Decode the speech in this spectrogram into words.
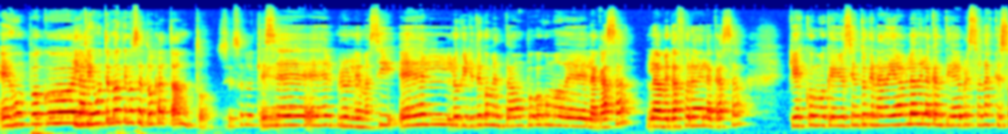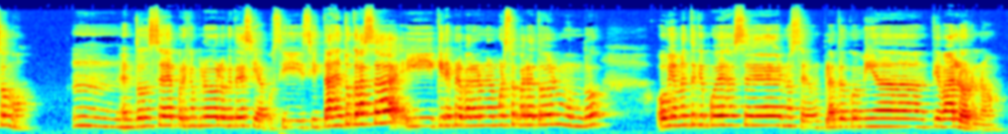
es un poco... Y la- que es un tema que no se toca tanto. Si eso es lo que... Ese es el problema, sí, es el- lo que yo te comentaba un poco como de la casa, la metáfora de la casa, que es como que yo siento que nadie habla de la cantidad de personas que somos. Mm. Entonces, por ejemplo, lo que te decía, pues si, si estás en tu casa y quieres preparar un almuerzo para todo el mundo, obviamente que puedes hacer, no sé, un plato de comida que va al horno.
